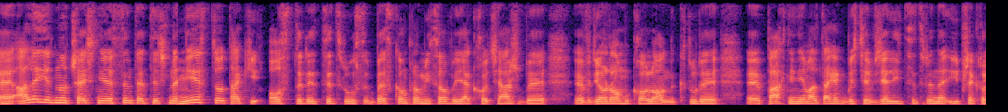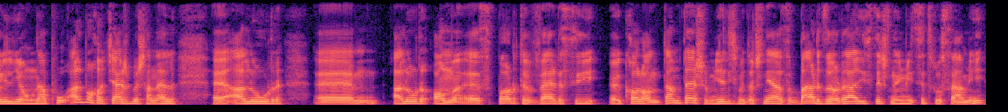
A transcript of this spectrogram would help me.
e, ale jednocześnie syntetyczne. Nie jest to taki ostry cytrus bezkompromisowy, jak chociażby w Diorą Cologne, który pachnie niemal tak, jakbyście wzięli cytrynę i przekroili ją na pół, albo chociażby Chanel Allure, Allure Homme Sport w wersji Cologne. Tam też mieliśmy do czynienia z bardzo realistycznymi cytrusami,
